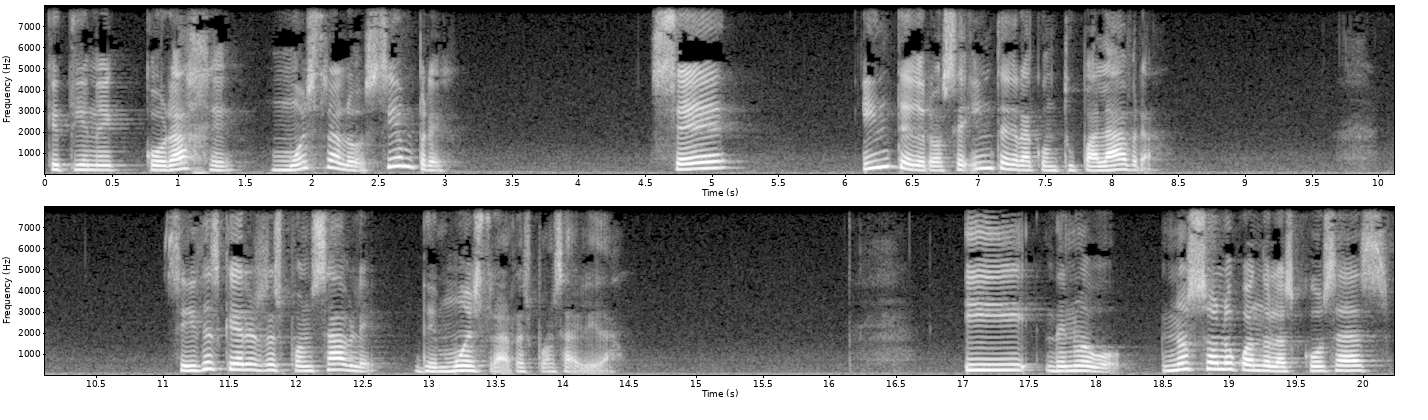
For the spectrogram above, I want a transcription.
que tiene coraje, muéstralo siempre. Sé íntegro, se íntegra con tu palabra. Si dices que eres responsable, demuestra responsabilidad. Y de nuevo, no solo cuando las cosas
